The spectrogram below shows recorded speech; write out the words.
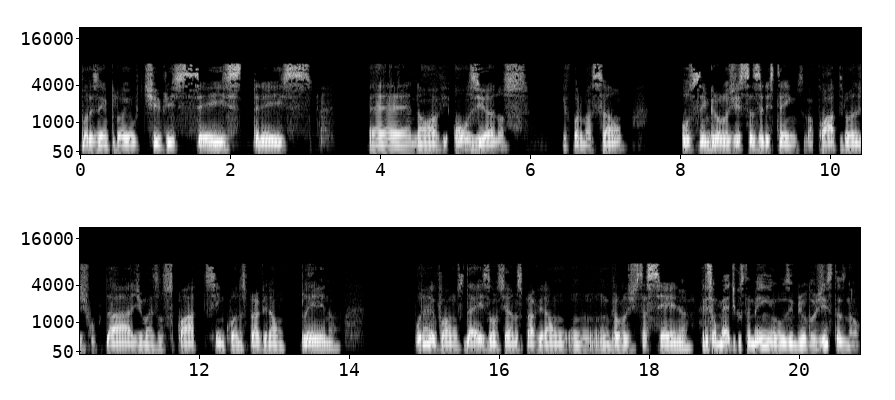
por exemplo, eu tive seis, três, é, nove, onze anos de formação. Os embriologistas, eles têm lá, quatro anos de faculdade, mais uns quatro, cinco anos para virar um pleno. Por aí vão uns 10, 11 anos para virar um, um embriologista sênior. Eles são médicos também, os embriologistas, não?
